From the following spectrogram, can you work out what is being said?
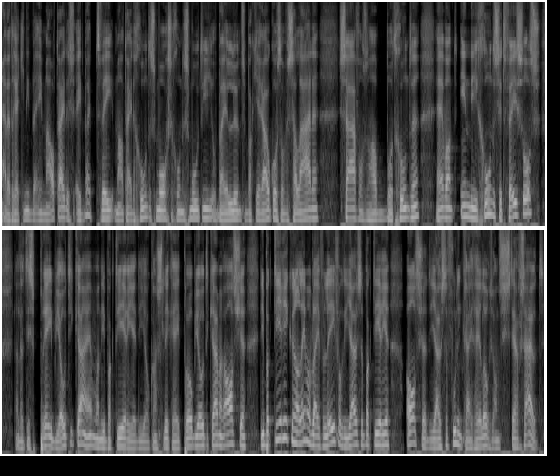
Ja, dat red je niet bij één maaltijd. Dus eet bij twee maaltijden groenten. S'morgens een groene smoothie. Of bij een lunch een bakje rauwkost of een salade. S'avonds een half bord groenten. He, want in die groenten zit vezels. Nou, dat is prebiotica. He, want die bacteriën die je ook kan slikken heet probiotica. Maar als je... Die bacteriën kunnen alleen maar blijven leven. Ook de juiste bacteriën. Als je de juiste voeding krijgt. Heel logisch. Anders sterven ze uit.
